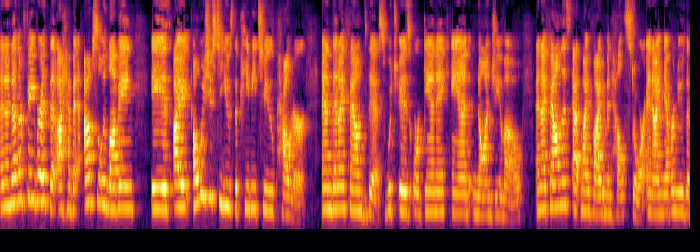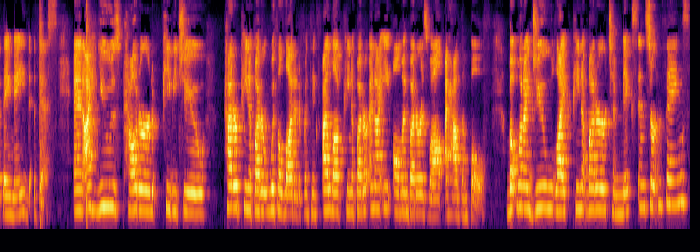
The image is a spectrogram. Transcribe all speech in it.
And another favorite that I have been absolutely loving is I always used to use the PB2 powder. And then I found this, which is organic and non-GMO. And I found this at my vitamin health store and I never knew that they made this. And I use powdered PB2, powdered peanut butter with a lot of different things. I love peanut butter and I eat almond butter as well. I have them both. But when I do like peanut butter to mix in certain things,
